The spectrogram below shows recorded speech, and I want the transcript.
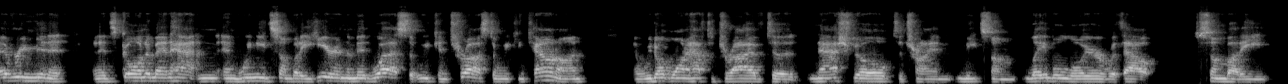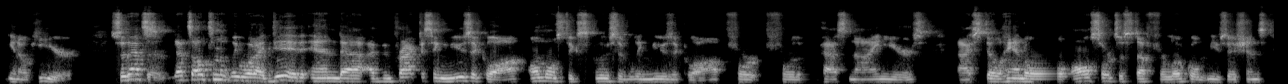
every minute and it's going to Manhattan. And we need somebody here in the Midwest that we can trust and we can count on. And we don't want to have to drive to Nashville to try and meet some label lawyer without somebody, you know, here. So that's that's ultimately what I did, and uh, I've been practicing music law, almost exclusively music law, for for the past nine years. I still handle all sorts of stuff for local musicians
